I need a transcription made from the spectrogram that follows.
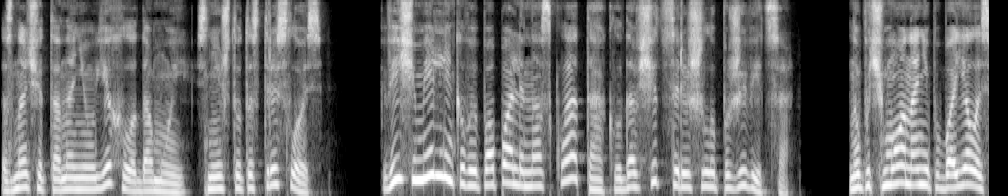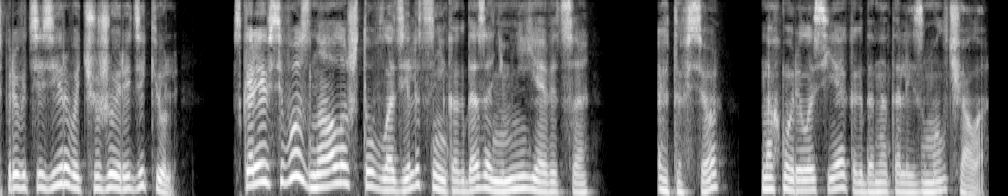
Значит, она не уехала домой, с ней что-то стряслось. Вещи Мельниковой попали на склад, а кладовщица решила поживиться. Но почему она не побоялась приватизировать чужой редикюль? Скорее всего, знала, что владелец никогда за ним не явится. «Это все? нахмурилась я, когда Наталья замолчала.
